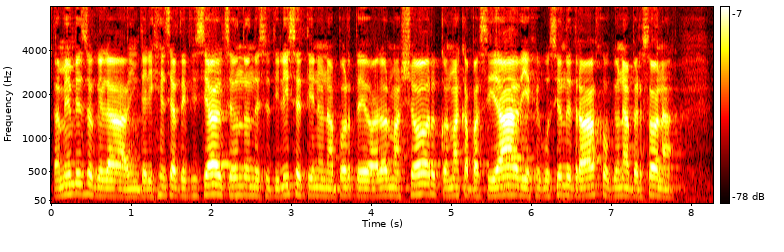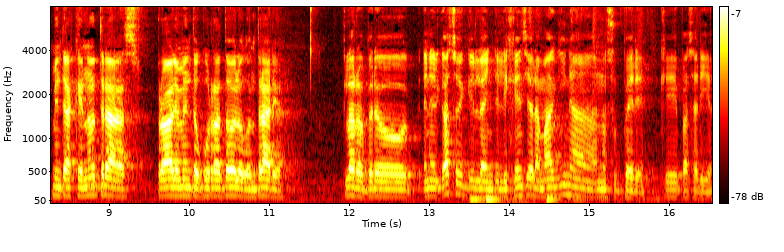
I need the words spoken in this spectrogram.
También pienso que la inteligencia artificial, según donde se utilice, tiene un aporte de valor mayor, con más capacidad y ejecución de trabajo que una persona, mientras que en otras probablemente ocurra todo lo contrario. Claro, pero en el caso de que la inteligencia de la máquina no supere, ¿qué pasaría?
